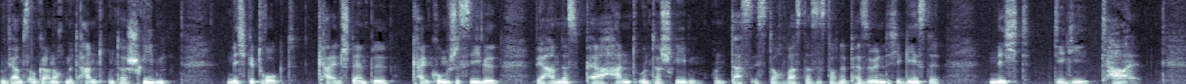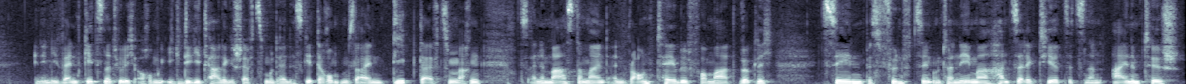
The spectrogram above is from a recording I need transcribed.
und wir haben es auch gar noch mit Hand unterschrieben. Nicht gedruckt, kein Stempel, kein komisches Siegel. Wir haben das per Hand unterschrieben. Und das ist doch was, das ist doch eine persönliche Geste, nicht digital. In dem Event geht es natürlich auch um digitale Geschäftsmodelle. Es geht darum, um so einen Deep Dive zu machen. Das ist eine Mastermind, ein Roundtable-Format, wirklich 10 bis 15 Unternehmer handselektiert sitzen an einem Tisch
